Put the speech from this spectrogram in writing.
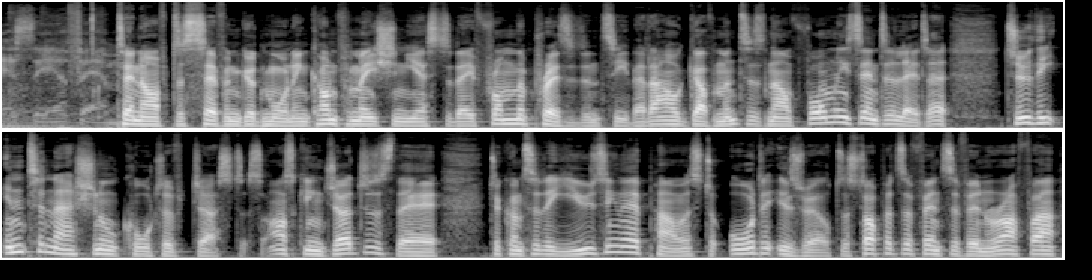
SAFM. 10 after 7, good morning. Confirmation yesterday from the presidency that our government has now formally sent a letter to the International Court of Justice asking judges there to consider using their powers to order Israel to stop its offensive in Rafah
